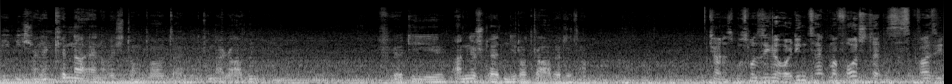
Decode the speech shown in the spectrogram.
ein, eine Babyschwimmen. Kindereinrichtung dort, einen Kindergarten für die Angestellten, die dort gearbeitet haben. Tja, das muss man sich in der heutigen Zeit mal vorstellen. Das ist quasi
